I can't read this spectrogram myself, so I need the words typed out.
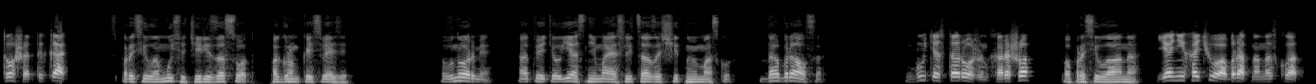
«Тоша, ты как?» — спросила Муся через осот по громкой связи. «В норме», — ответил я, снимая с лица защитную маску. Добрался. Будь осторожен, хорошо? Попросила она. Я не хочу обратно на склад.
